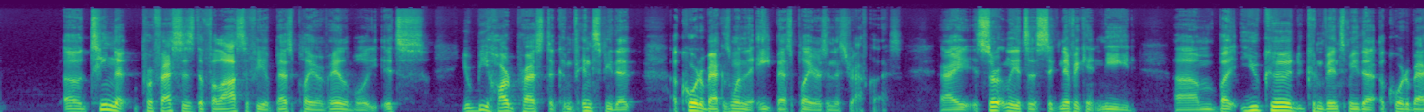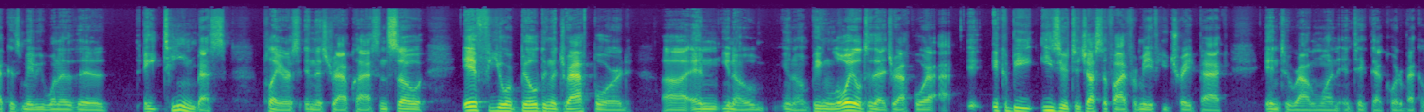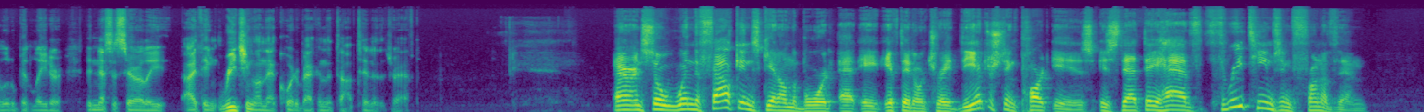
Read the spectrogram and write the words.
a team that professes the philosophy of best player available, it's you'd be hard pressed to convince me that a quarterback is one of the eight best players in this draft class. Right? Certainly, it's a significant need. Um, but you could convince me that a quarterback is maybe one of the 18 best players in this draft class. And so, if you're building a draft board uh, and you know, you know, being loyal to that draft board, it, it, could be easier to justify for me if you trade back into round one and take that quarterback a little bit later than necessarily, I think, reaching on that quarterback in the top 10 of the draft. Aaron, so when the Falcons get on the board at eight, if they don't trade, the interesting part is is that they have three teams in front of them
